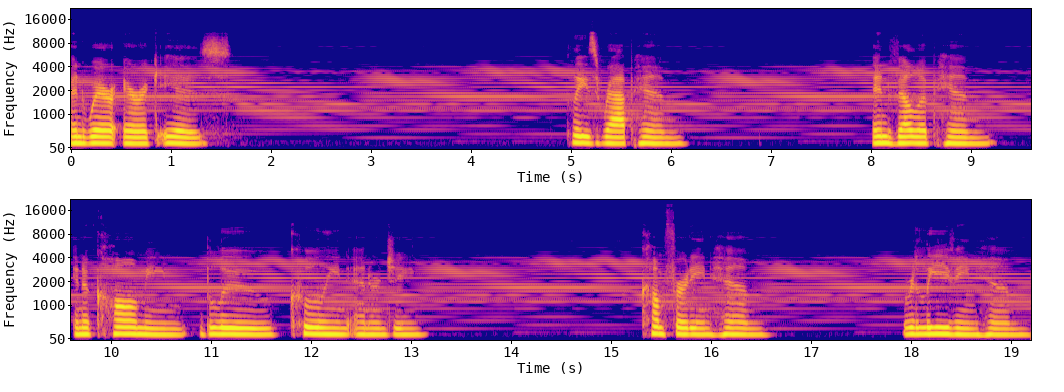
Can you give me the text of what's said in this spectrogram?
And where Eric is, please wrap him, envelop him in a calming, blue, cooling energy, comforting him, relieving him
